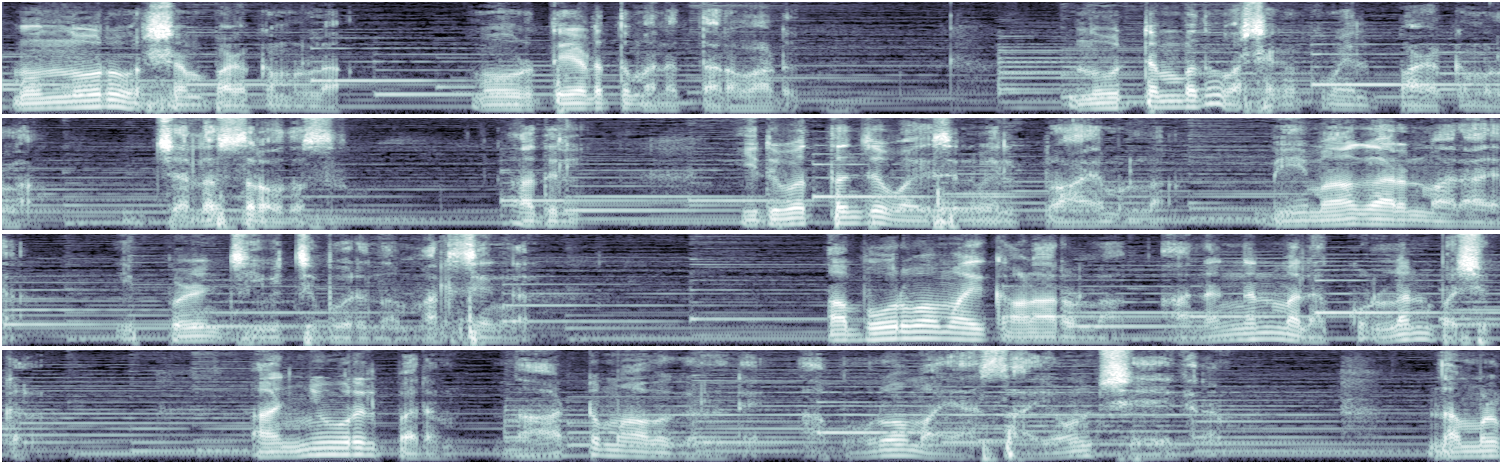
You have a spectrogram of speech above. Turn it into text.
മുന്നൂറ് വർഷം പഴക്കമുള്ള മൂർത്തിയടത്ത് മനത്തറവാട്. നൂറ്റമ്പത് വർഷങ്ങൾക്ക് മേൽ പഴക്കമുള്ള ജലസ്രോതസ് അതിൽ ഇരുപത്തഞ്ച് വയസ്സിന് മേൽ പ്രായമുള്ള ഭീമാകാരന്മാരായ ഇപ്പോഴും ജീവിച്ചു പോരുന്ന മത്സ്യങ്ങൾ. അപൂർവമായി കാണാറുള്ള അനങ്ങന്മല കുള്ളൻ പശുക്കൾ. അഞ്ഞൂറിൽ പരം നാട്ടുമാവുകളുടെ അപൂർവമായ സയോൺ ശേഖരം. നമ്മൾ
